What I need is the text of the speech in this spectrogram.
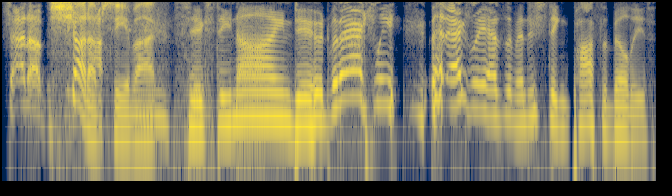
Shut up. Shut up, Seabot. 69, dude. But that actually, that actually has some interesting possibilities.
